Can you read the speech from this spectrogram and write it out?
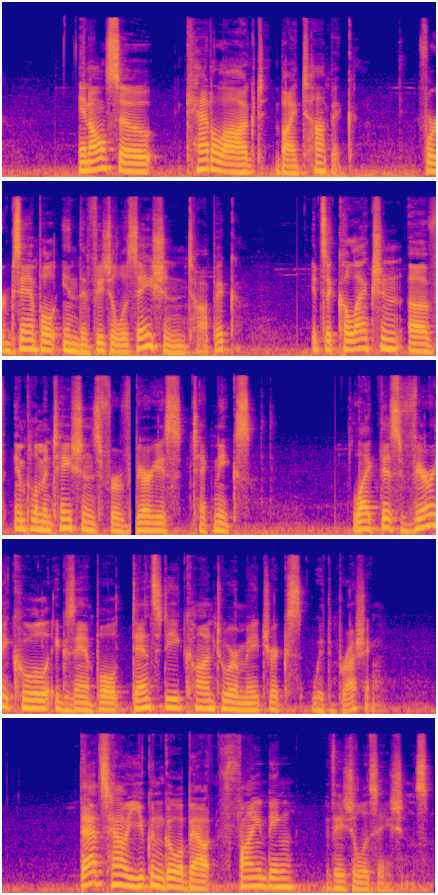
and also cataloged by topic. For example, in the visualization topic, it's a collection of implementations for various techniques. Like this very cool example, density contour matrix with brushing. That's how you can go about finding visualizations.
